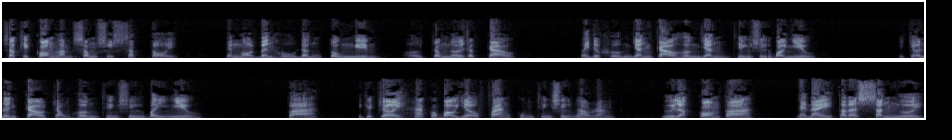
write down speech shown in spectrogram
Sau khi con làm xong sự sạch tội, và ngồi bên hữu đấng tôn nghiêm ở trong nơi rất cao, vậy được hưởng danh cao hơn danh thiên sứ bao nhiêu, thì trở nên cao trọng hơn thiên sứ bấy nhiêu. Vả, Đức Chúa Trời há có bao giờ phán cùng thiên sứ nào rằng, Ngươi là con ta, ngày nay ta đã sanh ngươi,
